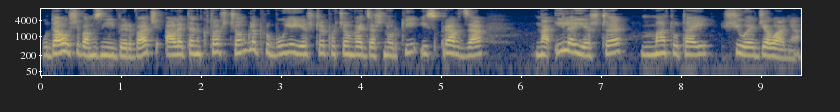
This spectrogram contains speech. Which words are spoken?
udało się wam z niej wyrwać, ale ten ktoś ciągle próbuje jeszcze pociągać za sznurki i sprawdza, na ile jeszcze ma tutaj siłę działania,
